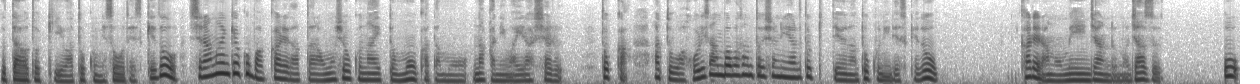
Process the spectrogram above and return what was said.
歌う時は特にそうですけど知らない曲ばっかりだったら面白くないって思う方も中にはいらっしゃるとかあとは堀さん馬場さんと一緒にやる時っていうのは特にですけど彼らのメインジャンルのジャズを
